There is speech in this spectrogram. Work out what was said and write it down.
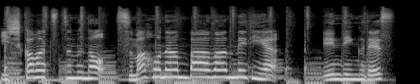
石川つつむのスマホナンバーワンメディアエンディングです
